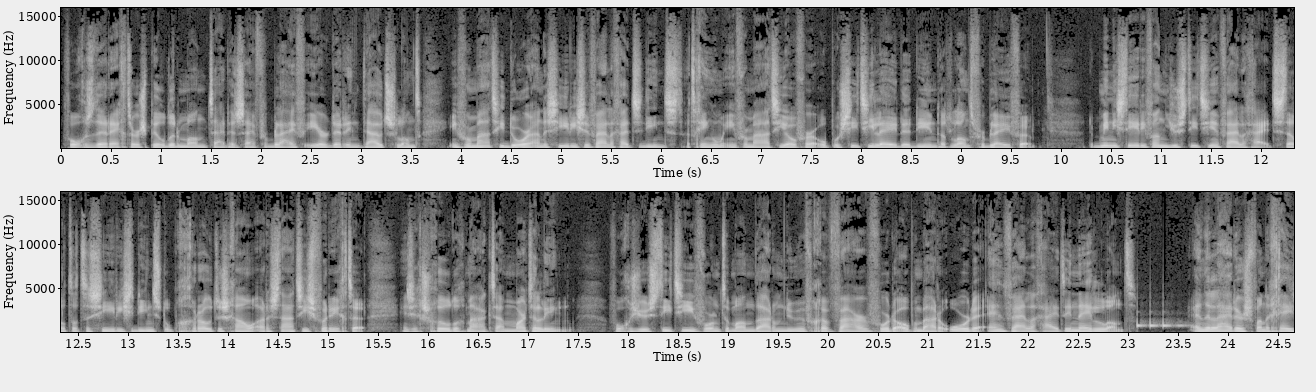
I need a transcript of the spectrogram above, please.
Volgens de rechter speelde de man tijdens zijn verblijf eerder in Duitsland informatie door aan de Syrische Veiligheidsdienst. Het ging om informatie over oppositieleden die in dat land verbleven. Het ministerie van Justitie en Veiligheid stelt dat de Syrische dienst op grote schaal arrestaties verrichtte en zich schuldig maakte aan marteling. Volgens justitie vormt de man daarom nu een gevaar voor de openbare orde en veiligheid in Nederland. En de leiders van de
